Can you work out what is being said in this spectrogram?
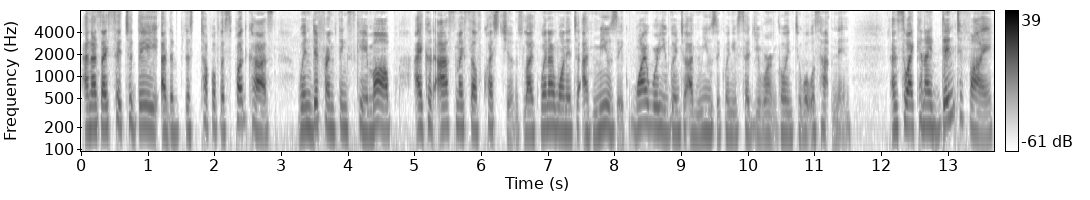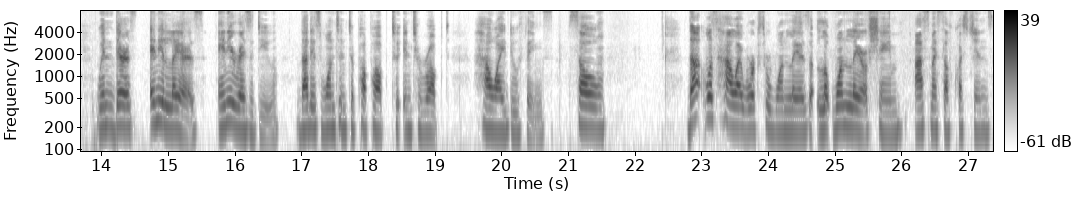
And as I said today at the, the top of this podcast, when different things came up, I could ask myself questions like when I wanted to add music, why were you going to add music when you said you weren't going to? What was happening? And so I can identify when there's any layers, any residue that is wanting to pop up to interrupt how I do things. So that was how I worked through one layers one layer of shame, ask myself questions,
